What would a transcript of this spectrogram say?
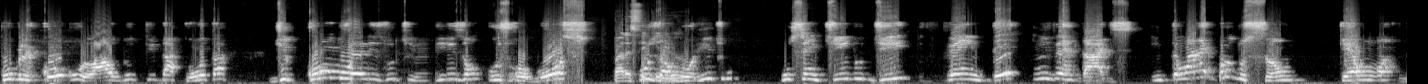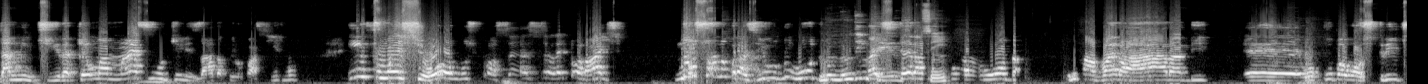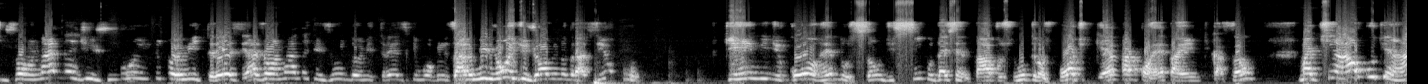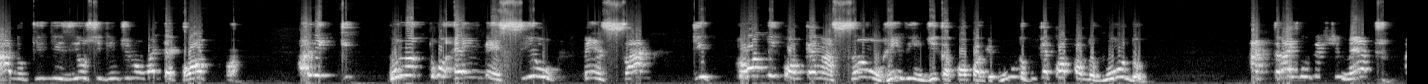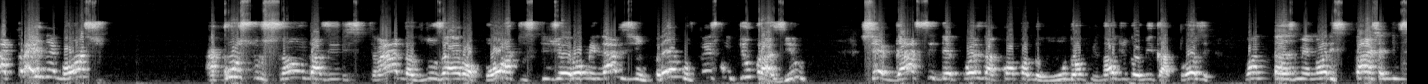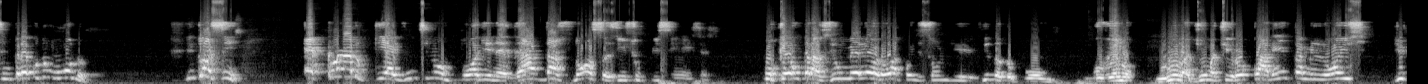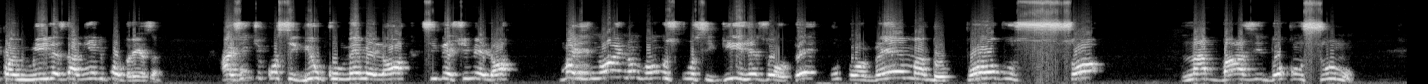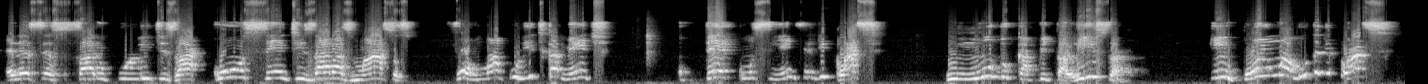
publicou o laudo que dá conta de como eles utilizam os robôs, Parece os algoritmos, no sentido de vender inverdades. Então a reprodução que é uma da mentira, que é uma máxima utilizada pelo fascismo, influenciou nos processos eleitorais. Não só no Brasil, no mundo. No mundo esteira Sim. onda, Primavera Árabe, é, Ocupa Wall Street, Jornada de Junho de 2013, a Jornada de Junho de 2013 que mobilizaram milhões de jovens no Brasil, que reivindicou redução de 5, 10 centavos no transporte, que era a correta reivindicação, mas tinha algo de errado que dizia o seguinte: não vai ter Copa. Olha que quanto é imbecil pensar que toda e qualquer nação reivindica a Copa do Mundo, porque a Copa do Mundo atrai investimentos, atrai negócio. A construção das estradas, dos aeroportos, que gerou milhares de empregos, fez com que o Brasil chegasse depois da Copa do Mundo, ao final de 2014, com uma das menores taxas de desemprego do mundo. Então, assim, é claro que a gente não pode negar das nossas insuficiências, porque o Brasil melhorou a condição de vida do povo. O governo Lula Dilma tirou 40 milhões de famílias da linha de pobreza. A gente conseguiu comer melhor, se vestir melhor, mas nós não vamos conseguir resolver o problema do povo só na base do consumo. É necessário politizar, conscientizar as massas, formar politicamente, ter consciência de classe. O mundo capitalista impõe uma luta de classe.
